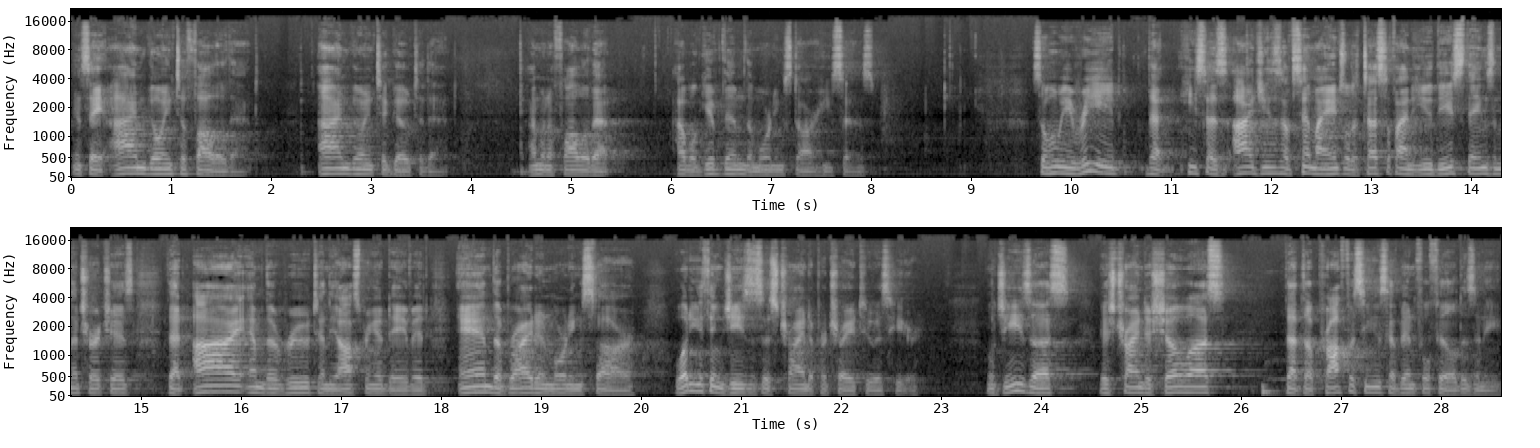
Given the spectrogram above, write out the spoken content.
and say, I'm going to follow that. I'm going to go to that. I'm going to follow that. I will give them the morning star, he says. So when we read that he says, I, Jesus, have sent my angel to testify unto you these things in the churches, that I am the root and the offspring of David and the bright and morning star, what do you think Jesus is trying to portray to us here? Well, Jesus is trying to show us that the prophecies have been fulfilled, isn't he?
